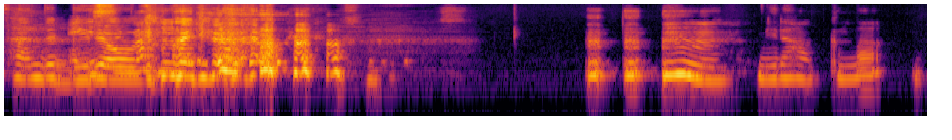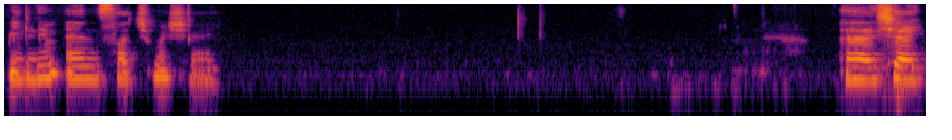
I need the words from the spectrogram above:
Sen de biri isim olduğuna göre. Biri hakkında bildiğim en saçma şey. Ee, şey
